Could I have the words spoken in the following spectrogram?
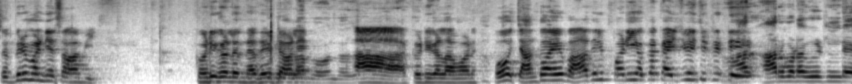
സുബ്രഹ്മണ്യ സ്വാമി കൊടികൊള്ളുന്നത് കേട്ടോളെ ആ കൊടികളാണ് ഓ ചന്തമായ വാതിൽ പണിയൊക്കെ കഴിച്ചു വെച്ചിട്ടുണ്ട്. ആറ് ആറുപട വീടിന്റെ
